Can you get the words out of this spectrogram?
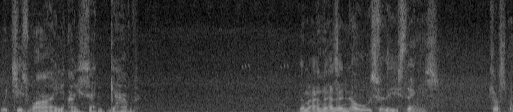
Which is why I sent Gav. The man has a nose for these things. Trust me.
